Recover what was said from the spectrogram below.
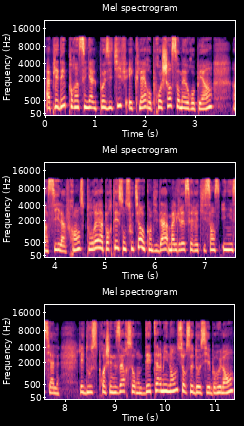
a plaidé pour un signal positif et clair au prochain sommet européen. Ainsi, la France pourrait apporter son soutien au candidat malgré ses réticences initiales. Les douze prochaines heures seront déterminantes sur ce dossier dossier brûlant.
